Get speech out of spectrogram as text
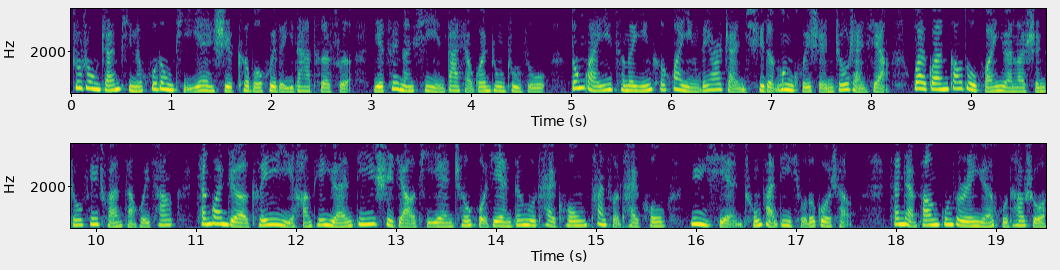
注重展品的互动体验是科博会的一大特色，也最能吸引大小观众驻足。东莞一层的银河幻影 VR 展区的梦回神舟展项，外观高度还原了神舟飞船返回舱，参观者可以以航天员第一视角体验乘火箭登陆太空、探索太空、遇险、重返地球的过程。参展方工作人员胡涛说：“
